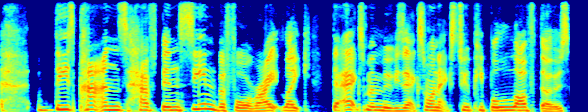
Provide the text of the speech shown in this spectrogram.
these patterns have been seen before, right? Like the X Men movies, X1, X2, people loved those.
